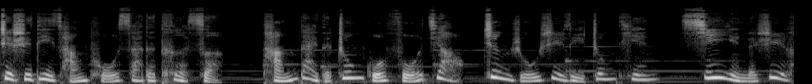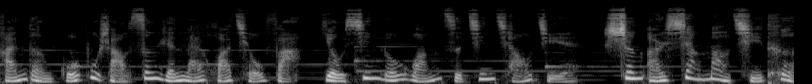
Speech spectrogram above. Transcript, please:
这是地藏菩萨的特色。唐代的中国佛教正如日丽中天，吸引了日韩等国不少僧人来华求法。有新罗王子金乔觉，生而相貌奇特，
